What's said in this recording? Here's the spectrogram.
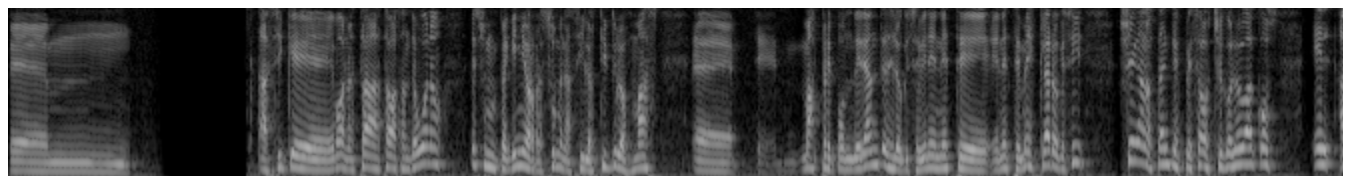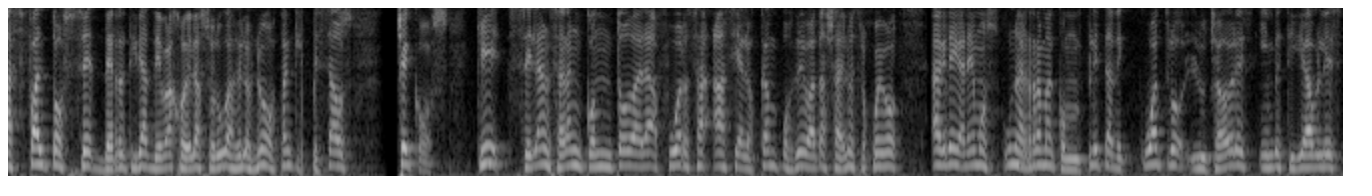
Eh, Así que, bueno, está, está, bastante bueno. Es un pequeño resumen, así, los títulos más, eh, eh, más preponderantes de lo que se viene en este, en este mes, claro que sí. Llegan los tanques pesados checoslovacos. El asfalto se derretirá debajo de las orugas de los nuevos tanques pesados checos que se lanzarán con toda la fuerza hacia los campos de batalla de nuestro juego. Agregaremos una rama completa de 4 luchadores investigables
